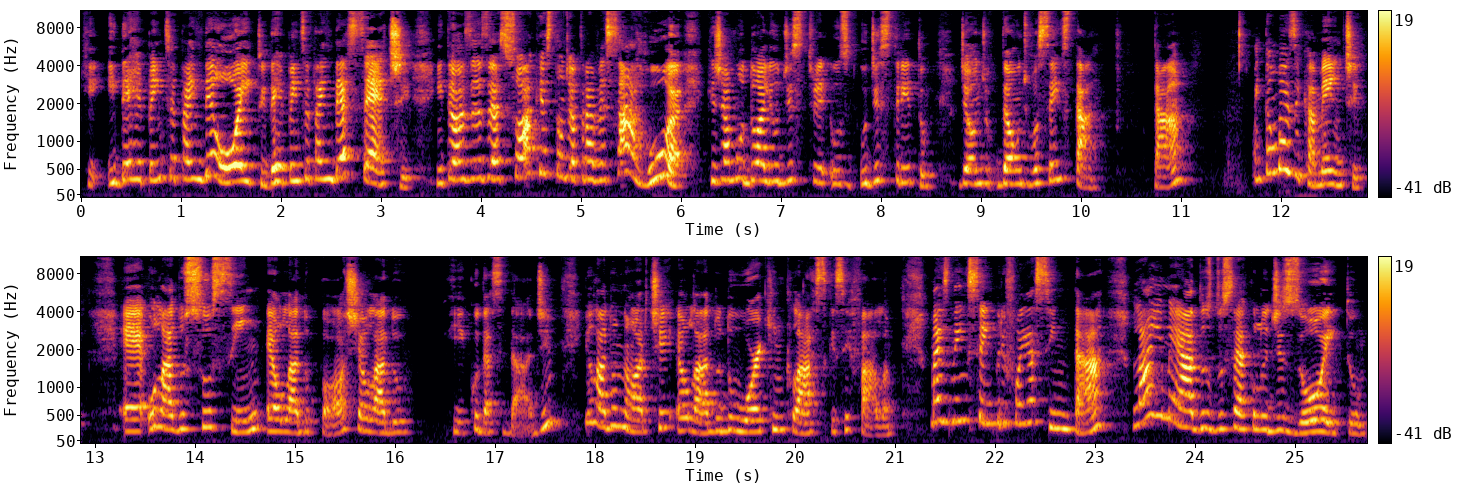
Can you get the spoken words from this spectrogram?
que, e de repente você tá em D8, e de repente você tá em D7. Então, às vezes, é só a questão de atravessar a rua que já mudou ali o, distri, o, o distrito de onde, de onde você está, tá? Então, basicamente, é, o lado sul, sim, é o lado posh, é o lado rico da cidade, e o lado norte é o lado do working class que se fala. Mas nem sempre foi assim, tá? Lá em meados do século XVIII,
